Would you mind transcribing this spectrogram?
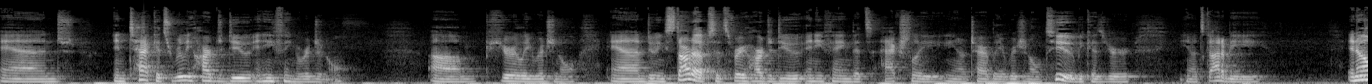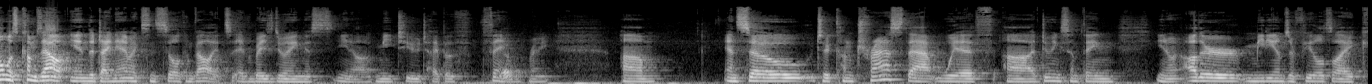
and in tech, it's really hard to do anything original, um, purely original. And doing startups, it's very hard to do anything that's actually you know terribly original too, because you're you know it's got to be. And it almost comes out in the dynamics in Silicon Valley. It's everybody's doing this, you know, Me Too type of thing, yep. right? Um, and so to contrast that with uh, doing something you know, in other mediums or fields like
